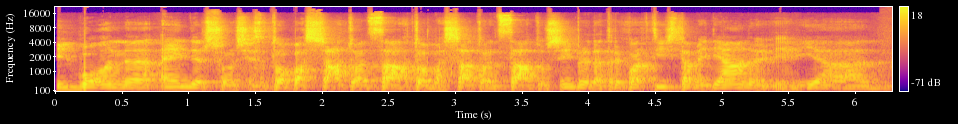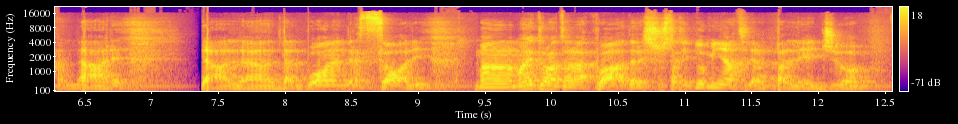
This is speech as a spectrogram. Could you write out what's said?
il buon Anderson sia stato abbassato, alzato, abbassato, alzato, sempre da trequartista mediano e via andare dal, dal buon Andrezzoli, ma non ha mai trovato la quadra e sono stati dominati dal palleggio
